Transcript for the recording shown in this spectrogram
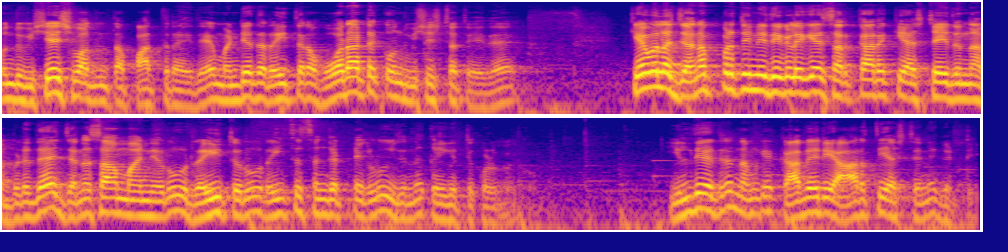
ಒಂದು ವಿಶೇಷವಾದಂಥ ಪಾತ್ರ ಇದೆ. ಮಂಡ್ಯದ ರೈತರ ಹೋರಾಟಕ್ಕೆ ಒಂದು ವಿಶಿಷ್ಟತೆ ಇದೆ. ಕೇವಲ ಜನಪ್ರತಿನಿಧಿಗಳಿಗೆ ಸರ್ಕಾರಕ್ಕೆ ಅಷ್ಟೇ ಇದನ್ನು ಬಿಡದೆ ಜನಸಾಮಾನ್ಯರು, ರೈತರು, ರೈತ ಸಂಘಟನೆಗಳು ಇದನ್ನು ಕೈಗೆತ್ತಿಕೊಳ್ಬೇಕು. ಇಲ್ಲದೇ ಇದ್ದರೆ ನಮಗೆ ಕಾವೇರಿ ಆರತಿ ಅಷ್ಟೇ ಗಟ್ಟಿ.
